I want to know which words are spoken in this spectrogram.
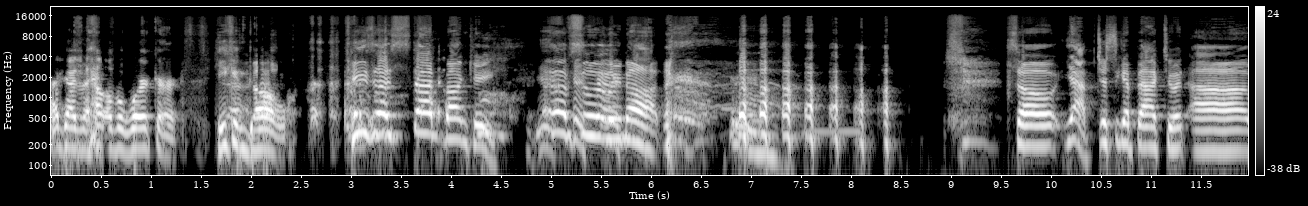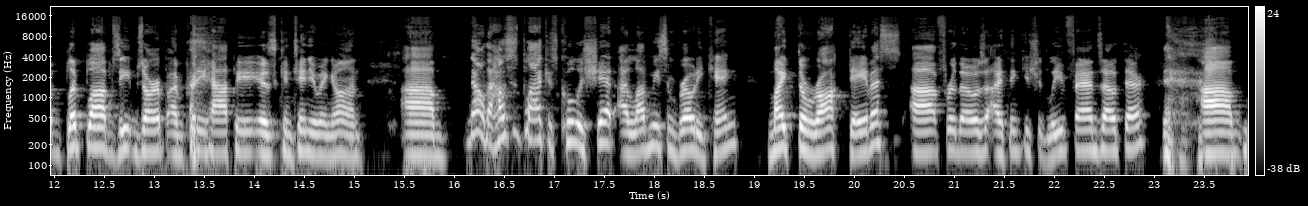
That guy's a hell of a worker. He can go. He's a stunt monkey. Absolutely not. so yeah, just to get back to it, uh, Blip Blob Zeep Zorp, I'm pretty happy is continuing on. Um, no, the House is Black is cool as shit. I love me some Brody King. Mike the Rock Davis, uh, for those I think you should leave fans out there, um,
